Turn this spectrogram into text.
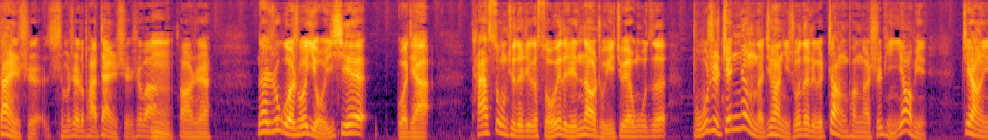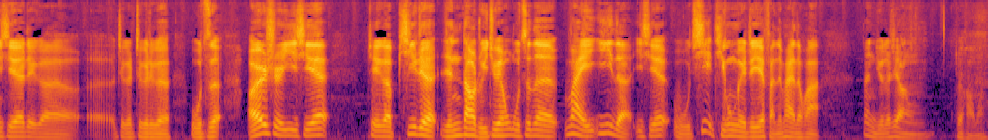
但是什么事儿都怕但是是吧？嗯，曹老师，那如果说有一些国家，他送去的这个所谓的人道主义救援物资，不是真正的，就像你说的这个帐篷啊、食品、药品这样一些这个呃这个这个这个物资，而是一些这个披着人道主义救援物资的外衣的一些武器提供给这些反对派的话，那你觉得这样会好吗？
